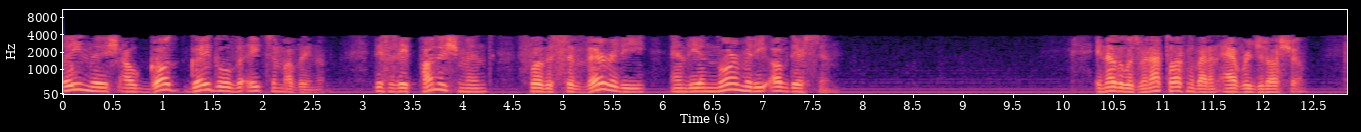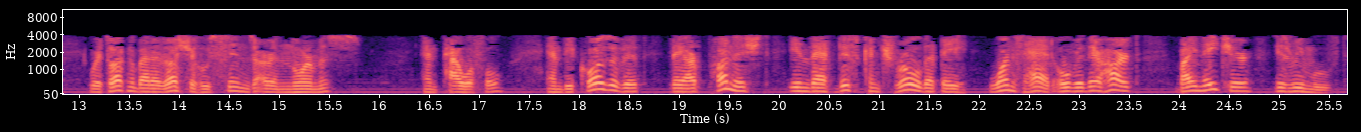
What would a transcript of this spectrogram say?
einish al godel ve'etzem avenam. This is a punishment for the severity and the enormity of their sin. In other words, we're not talking about an average Rasha. We're talking about a Rasha whose sins are enormous and powerful, and because of it, they are punished in that this control that they once had over their heart by nature is removed.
